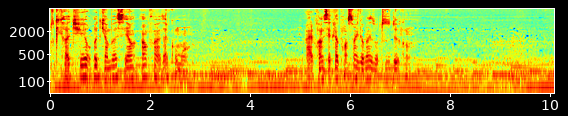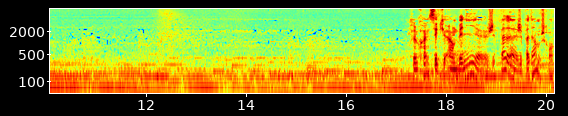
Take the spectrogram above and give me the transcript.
Toutes les créatures hautes qu'un boss et un, point d'attaque au moins. Le problème c'est que là pour l'instant les gobelins ils ont tous deux quoi. Le problème c'est que un béni, euh, j'ai pas pas d'arme je crois.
